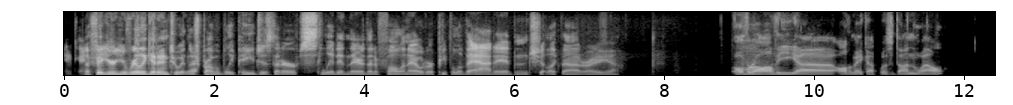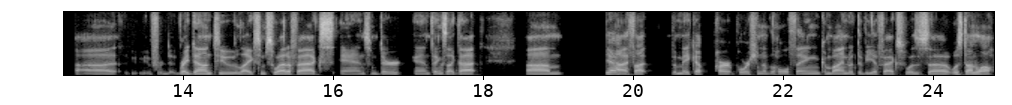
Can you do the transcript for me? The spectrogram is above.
in I figure you really get into it, and Yeah. there's probably pages that are slid in there that have fallen out, or people have added and shit like that, right? Yeah. overall the uh all the makeup was done well uh for, right down to like some sweat effects and some dirt and things like that um yeah i thought the makeup part portion of the whole thing combined with the vfx was uh was done well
